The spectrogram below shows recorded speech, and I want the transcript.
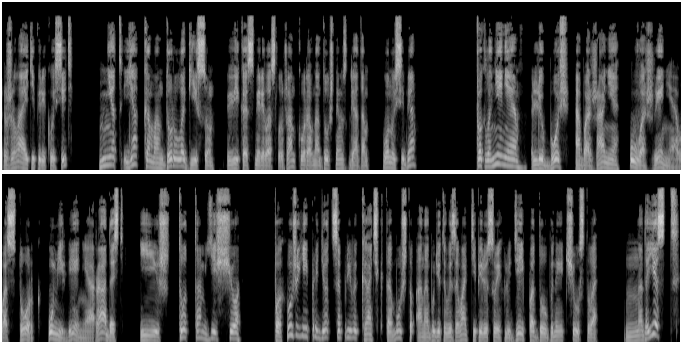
«Желаете перекусить?» «Нет, я к командору Лагису», – Вика смирила служанку равнодушным взглядом. «Он у себя?» Поклонение, любовь, обожание, уважение, восторг, умиление, радость и что там еще? Похоже, ей придется привыкать к тому, что она будет вызывать теперь у своих людей подобные чувства. Надоест?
